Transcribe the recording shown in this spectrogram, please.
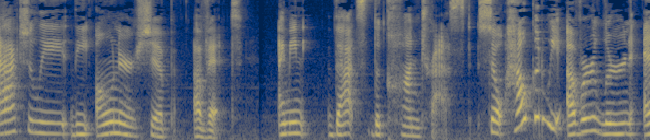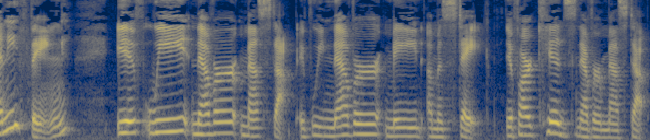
actually the ownership of it. I mean, that's the contrast. So, how could we ever learn anything if we never messed up, if we never made a mistake, if our kids never messed up?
